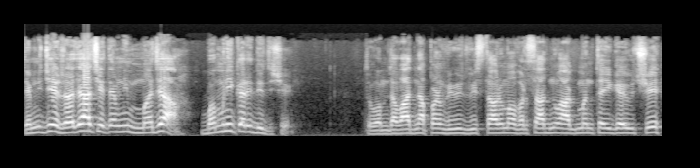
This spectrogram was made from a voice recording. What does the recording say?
તેમની જે રજા છે તેમની મજા બમણી કરી દીધી છે. તો અમદાવાદના પણ વિવિધ વિસ્તારોમાં વરસાદનું આગમન થઈ ગયું છે.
